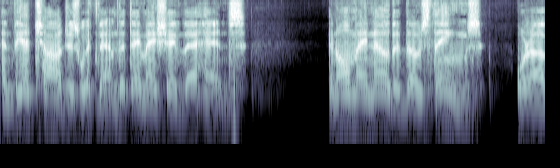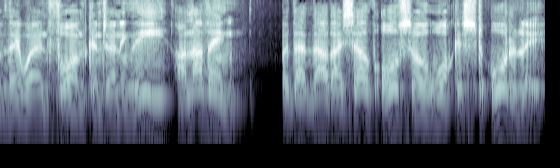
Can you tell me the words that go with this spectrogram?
and be at charges with them, that they may shave their heads and all may know that those things, whereof they were informed concerning thee, are nothing, but that thou thyself also walkest orderly,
